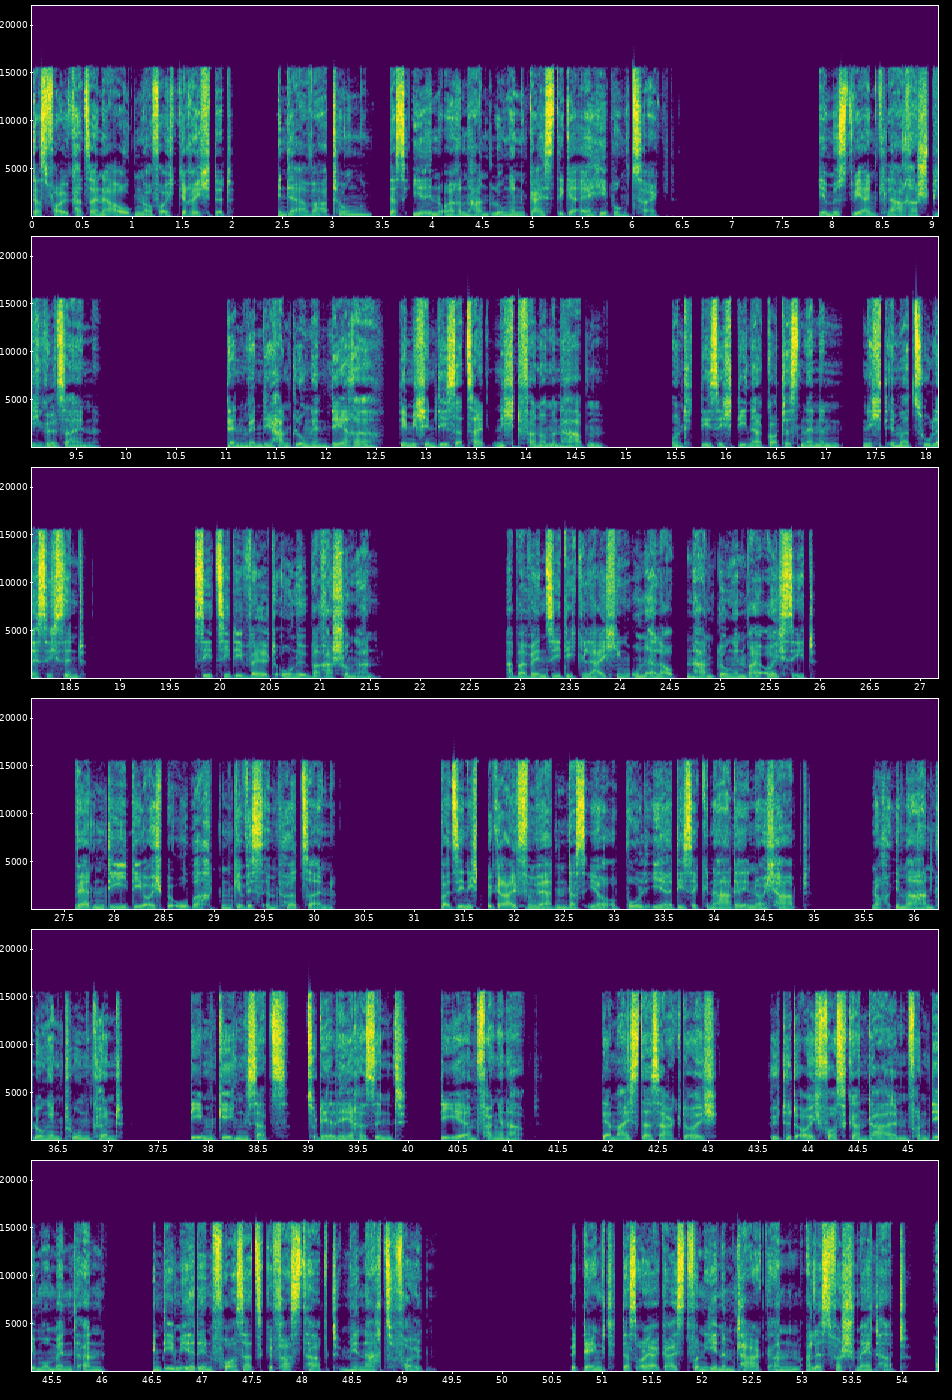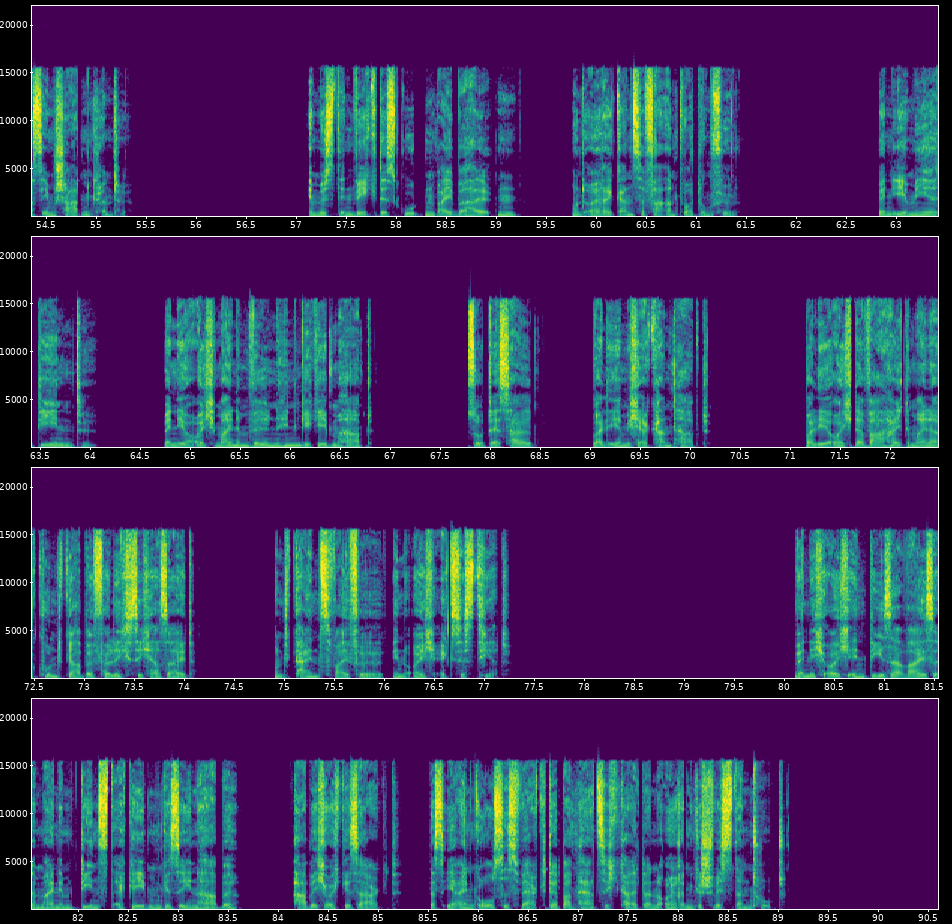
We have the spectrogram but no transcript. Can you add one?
Das Volk hat seine Augen auf euch gerichtet, in der Erwartung, dass ihr in euren Handlungen geistige Erhebung zeigt. Ihr müsst wie ein klarer Spiegel sein. Denn wenn die Handlungen derer, die mich in dieser Zeit nicht vernommen haben und die sich Diener Gottes nennen, nicht immer zulässig sind, sieht sie die Welt ohne Überraschung an. Aber wenn sie die gleichen unerlaubten Handlungen bei euch sieht, werden die, die euch beobachten, gewiss empört sein, weil sie nicht begreifen werden, dass ihr, obwohl ihr diese Gnade in euch habt, noch immer Handlungen tun könnt, die im Gegensatz zu der Lehre sind, die ihr empfangen habt. Der Meister sagt euch, hütet euch vor Skandalen von dem Moment an, in dem ihr den Vorsatz gefasst habt, mir nachzufolgen. Bedenkt, dass euer Geist von jenem Tag an alles verschmäht hat, was ihm schaden könnte. Ihr müsst den Weg des Guten beibehalten und eure ganze Verantwortung fühlen. Wenn ihr mir dient, wenn ihr euch meinem Willen hingegeben habt, so deshalb, weil ihr mich erkannt habt, weil ihr euch der Wahrheit meiner Kundgabe völlig sicher seid und kein Zweifel in euch existiert. Wenn ich euch in dieser Weise meinem Dienst ergeben gesehen habe, habe ich euch gesagt, dass ihr ein großes Werk der Barmherzigkeit an euren Geschwistern tut.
